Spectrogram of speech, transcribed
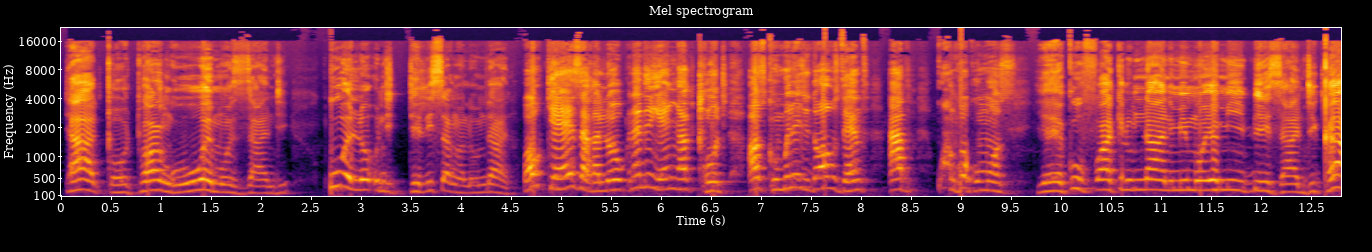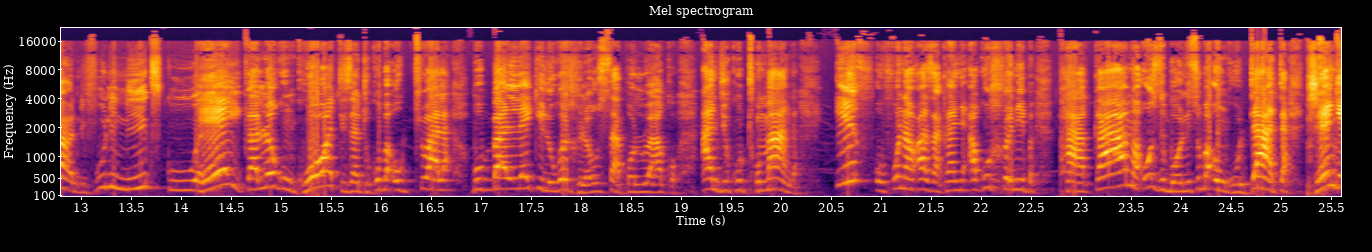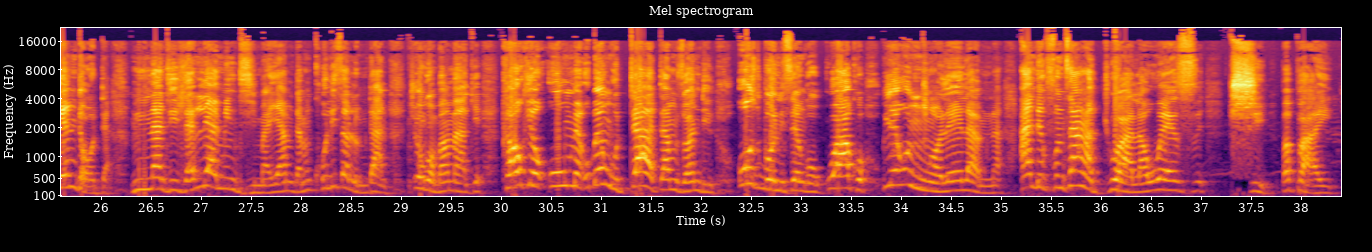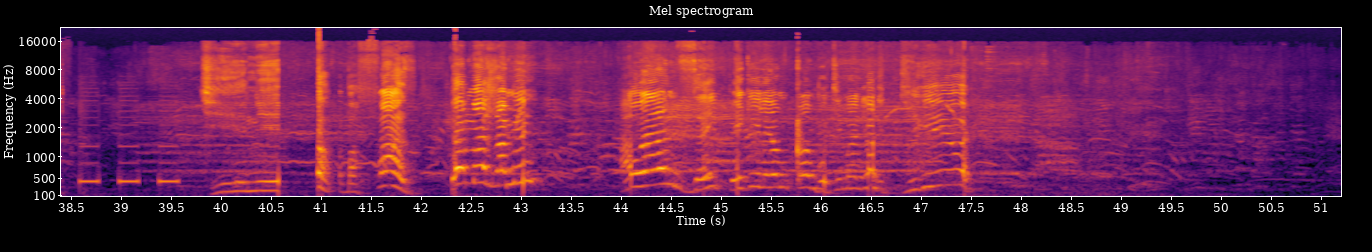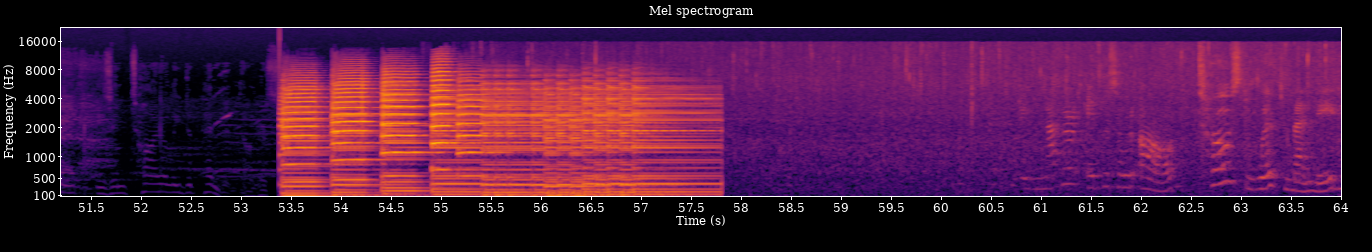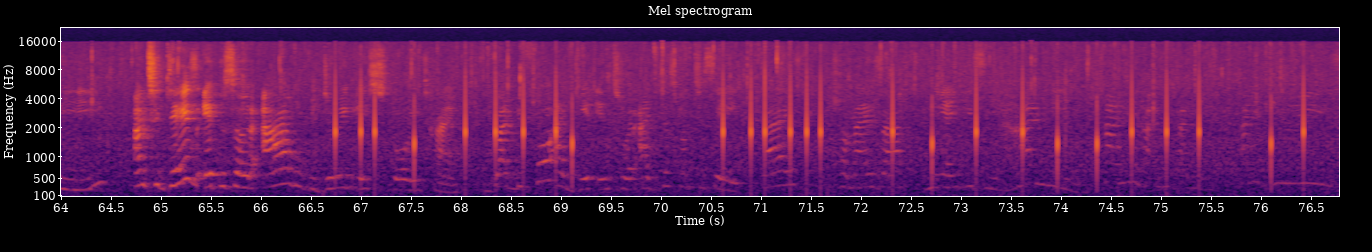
Ndagxothwa nguwe Mozandi. Kuwe lo undidelisa ngalo mntana. wawugeza kaloku nandingengingakugxothi awuzikhumbule izinto wawuzenza apha kwangoku mos Yeke ufake umntana imimoya emibi Zandi qha ndifuni nix kuwe. heyi kaloku nguwo wadizathu ukuba utywala bubalulekile ukodlula usapho lwakho. Andikuthumanga. If ufuna azakhanye akuhloniphe. Phakama uzibonise uba ungutata njengendoda. Mna ndidlalile yam indima yam ndamkhulisa lo mntana. Njengomamakhe khawukhe ume ube ngutata mzwandile. Uzibonise ngokwakho uye kungxolela mna. Andikufunisanga tywala wesi shi babhayi Oh, abafazi. Yamadla mina. Awenze ibhekile yondidikiwe. another episode of Toast with my. On today's episode, I will be doing a story time. But before I get into it, I just want to say, guys, Chomaiza, Miyankisi, honey, honey, honey, honey, honey, please.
